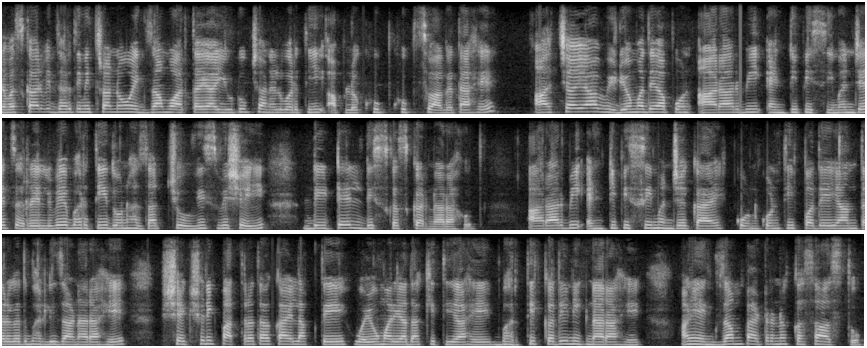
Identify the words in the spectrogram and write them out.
नमस्कार विद्यार्थी मित्रांनो एक्झाम वार्ता या यूट्यूब चॅनलवरती आपलं खूप खूप स्वागत आहे. आजच्या या व्हिडिओमध्ये आपण R R B N T P C म्हणजेच रेल्वे भरती दोन हजार चोवीस विषयी डिटेल डिस्कस करणार आहोत. R R B N T P C म्हणजे काय? कोणकोणती पदे या अंतर्गत भरली जाणार आहे? शैक्षणिक पात्रता काय लागते? वयोमर्यादा किती आहे? भरती कधी निघणार आहे? आणि एक्झाम पॅटर्न कसा असतो?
